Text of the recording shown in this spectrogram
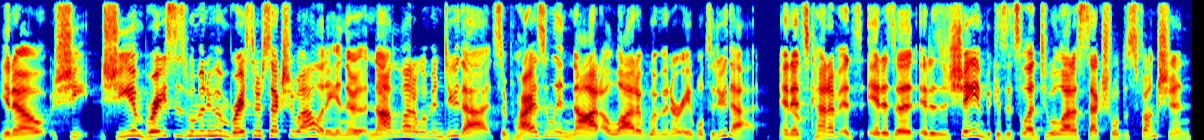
you know she she embraces women who embrace their sexuality, and there not a lot of women do that. Surprisingly, not a lot of women are able to do that, and it's kind of it's it is a it is a shame because it's led to a lot of sexual dysfunction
